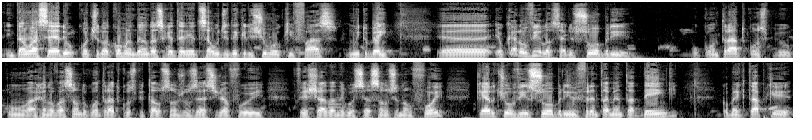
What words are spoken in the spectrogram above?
Então o Acélio continua comandando a Secretaria de Saúde de Criciúma, o que faz muito bem. É, eu quero ouvi-lo, Acélio, sobre o contrato com, com, a renovação do contrato com o Hospital São José, se já foi fechada a negociação, se não foi. Quero te ouvir sobre o enfrentamento à dengue como é que está, porque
